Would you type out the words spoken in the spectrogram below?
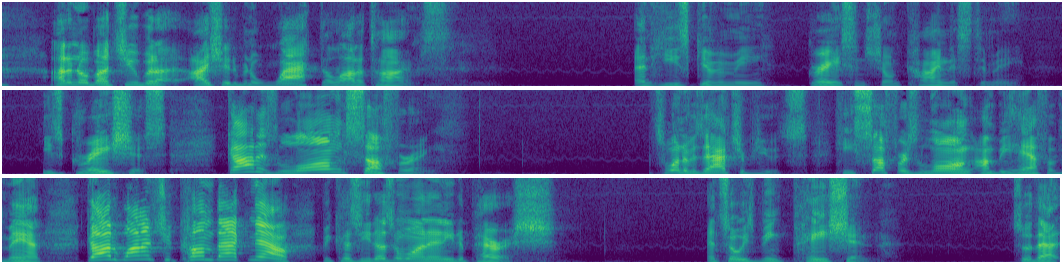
I don't know about you, but I, I should have been whacked a lot of times. And He's given me grace and shown kindness to me. He's gracious. God is long suffering. It's one of his attributes. He suffers long on behalf of man. God, why don't you come back now? Because he doesn't want any to perish. And so he's being patient so that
